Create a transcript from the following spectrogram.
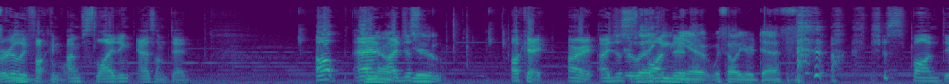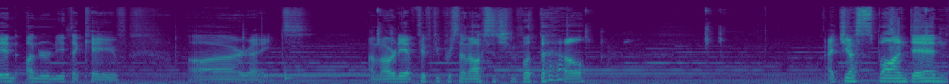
really fucking, I'm sliding as I'm dead. Oh, I and know, I just, you're, okay, alright, I just you're spawned in. me out with all your death. I just spawned in underneath a cave. Alright. I'm already at 50% oxygen. What the hell? I just spawned in.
